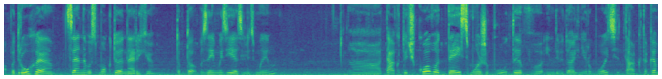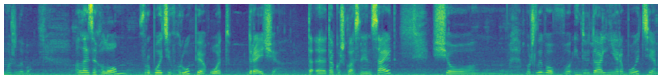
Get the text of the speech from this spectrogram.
А по-друге, це не висмоктує енергію. Тобто взаємодія з людьми. Так, точково десь може бути в індивідуальній роботі. Так, таке можливо. Але загалом в роботі в групі, от, до речі, е, також класний інсайт, що можливо в індивідуальній роботі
